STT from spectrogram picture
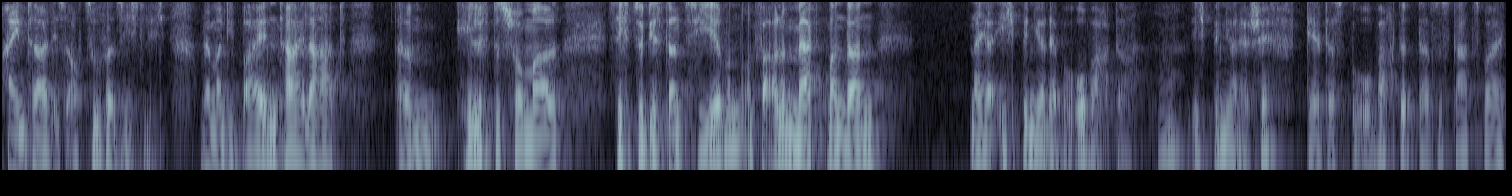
ein Teil ist auch zuversichtlich. Und wenn man die beiden Teile hat, ähm, hilft es schon mal, sich zu distanzieren und vor allem merkt man dann, naja, ich bin ja der Beobachter. Ich bin ja der Chef, der das beobachtet, dass es da zwei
